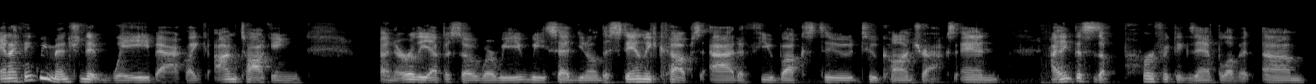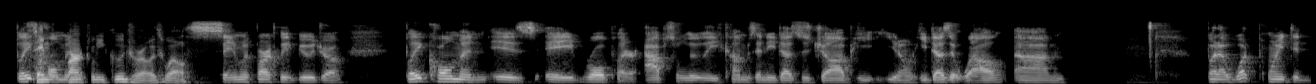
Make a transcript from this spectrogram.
And I think we mentioned it way back. Like I'm talking an early episode where we we said you know the Stanley Cups add a few bucks to to contracts, and I think this is a perfect example of it. Um, Blake same Coleman, with Barclay Goodrow as well. Same with Barclay Goodrow. Blake Coleman is a role player. Absolutely, he comes in, he does his job. He, you know, he does it well. Um, but at what point did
